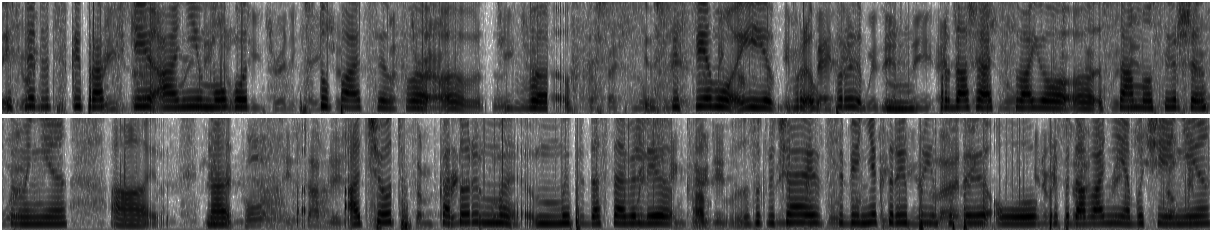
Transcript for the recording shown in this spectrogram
исследовательской практики они могут вступать в в, в систему и пр, продолжать свое э, самосовершенствование а, на отчет, который мы, мы предоставили, а, заключает в себе некоторые принципы о преподавании и обучении.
